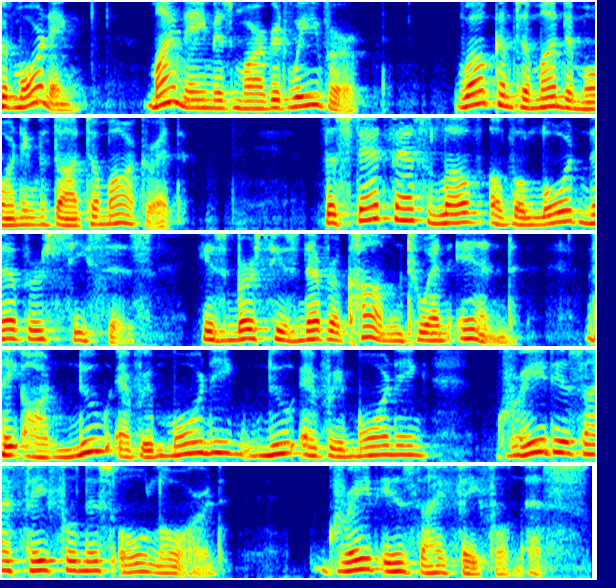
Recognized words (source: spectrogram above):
Good morning. My name is Margaret Weaver. Welcome to Monday Morning with Dr. Margaret. The steadfast love of the Lord never ceases, His mercies never come to an end. They are new every morning, new every morning. Great is thy faithfulness, O Lord. Great is thy faithfulness.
